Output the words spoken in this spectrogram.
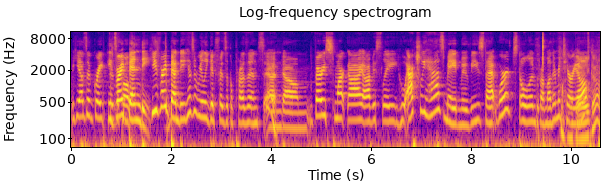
he has a great. He's very bendy. He's very bendy. He has a really good physical presence, and um, very smart guy, obviously, who actually has made movies that weren't stolen from other material. You go.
